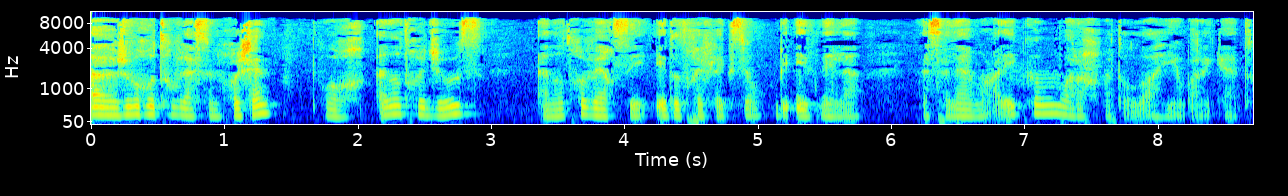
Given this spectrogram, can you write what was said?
Euh, je vous retrouve la semaine prochaine pour un autre juice, un autre verset et d'autres réflexions. بإذن السلام عليكم ورحمة الله وبركاته.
